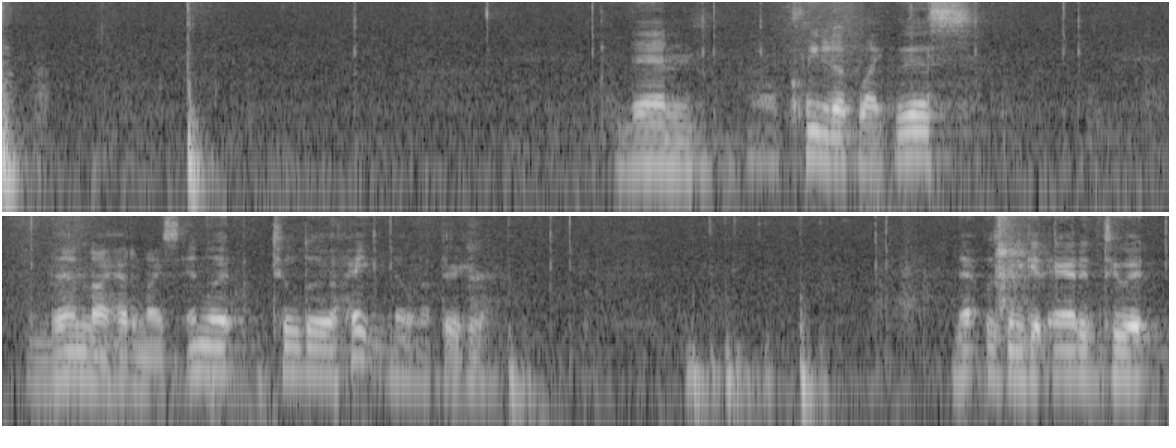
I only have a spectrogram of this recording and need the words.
And then I'll clean it up like this. And then I had a nice inlet, tilde, hey, no, not there, here. That was going to get added to it.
